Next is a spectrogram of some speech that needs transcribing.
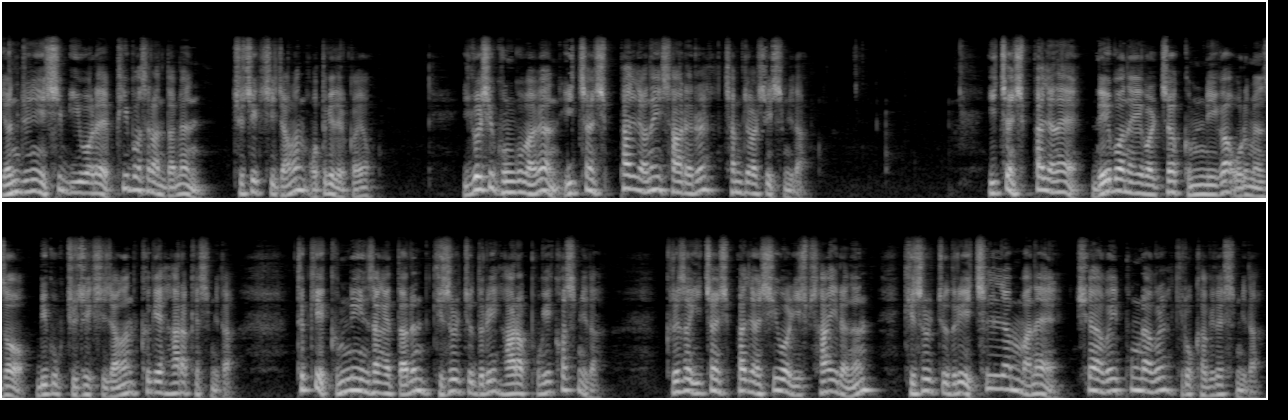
연준이 12월에 피벗을 한다면 주식시장은 어떻게 될까요? 이것이 궁금하면 2018년의 사례를 참조할 수 있습니다. 2018년에 4번에 걸쳐 금리가 오르면서 미국 주식시장은 크게 하락했습니다. 특히 금리 인상에 따른 기술주들이 하락폭이 컸습니다. 그래서 2018년 10월 24일에는 기술주들이 7년 만에 최악의 폭락을 기록하기도 했습니다.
